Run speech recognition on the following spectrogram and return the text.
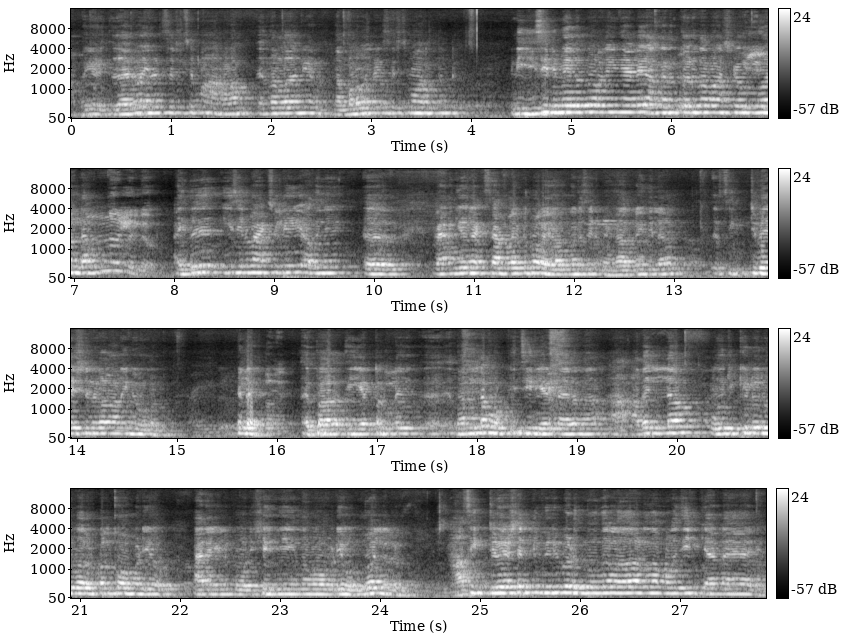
അപ്പൊ എഴുത്തുകാരും അതിനനുസരിച്ച് മാറണം എന്നുള്ളത് തന്നെയാണ്. നമ്മളും അതിനനുസരിച്ച് മാറുന്നുണ്ട്. ഇനി ഈ സിനിമയിൽ എന്ന് പറഞ്ഞു കഴിഞ്ഞാൽ അങ്ങനത്തെ ഒരു തമാശയൊന്നുമല്ല. ഇത് ഈ സിനിമ ആക്ച്വലി അതിന് വേണമെങ്കിൽ ഒരു എക്സാമ്പിൾ ആയിട്ട് പറയാവുന്ന ഒരു സിനിമ കാരണം ഇതിലെ സിറ്റുവേഷനുകളാണ് ഉള്ളത് അല്ലേ? ഇപ്പൊ തിയേറ്ററിൽ നല്ല പൊട്ടിച്ചിരിയുണ്ടായിരുന്ന അ- അതെല്ലാം ഒരിക്കലും ഒരു വെർബൽ കോമഡിയോ അല്ലെങ്കിൽ ബോഡി ഷെയിൻ ചെയ്യുന്ന കോമഡിയോ ഒന്നുമല്ലല്ലോ ആ സിറ്റുവേഷനിൽ ഇവർ പെടുന്നു എന്നുള്ളതാണ് നമ്മൾ ചിരിക്കാണ്ടായ കാര്യം.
